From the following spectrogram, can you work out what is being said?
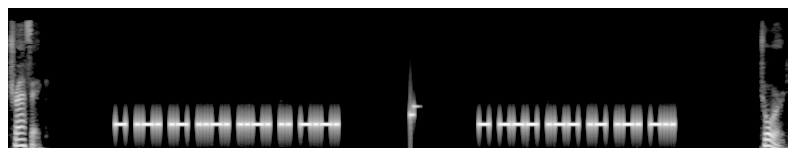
Traffic. Toward.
